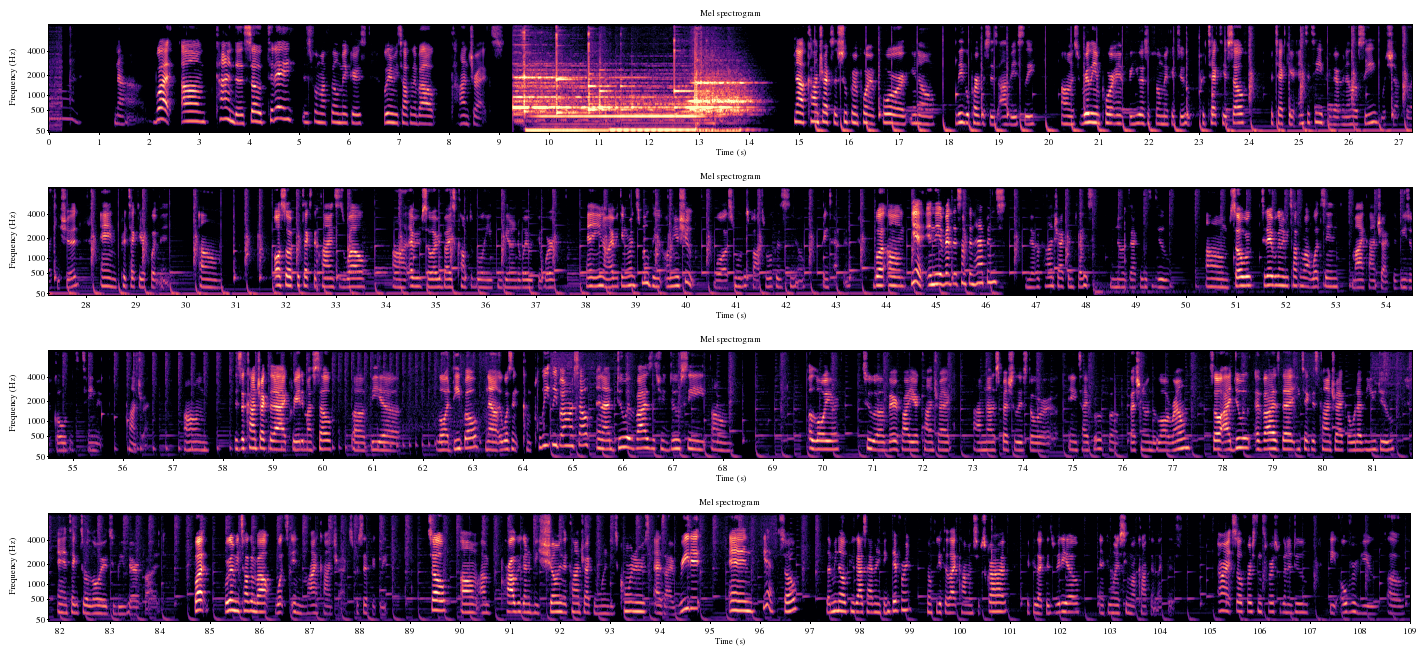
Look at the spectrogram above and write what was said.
Nah, but um, kinda. So today is for my filmmakers. We're gonna be talking about contracts. Now, contracts are super important for you know legal purposes. Obviously, um, it's really important for you as a filmmaker to protect yourself protect your entity if you have an LLC, which I feel like you should, and protect your equipment. Um, also, it protects the clients as well. Uh, every so everybody's comfortable and you can get underway with your work, and you know everything runs smoothly on your shoot. Well, as smooth as possible because you know things happen. But um, yeah, in the event that something happens, you have a contract in place. You know exactly what to do um, so we're, today we're going to be talking about what's in my contract, the Views of Gold Entertainment contract. Um, this is a contract that I created myself uh, via LawDepot. Now it wasn't completely by myself, and I do advise that you do see um, a lawyer to uh, verify your contract. I'm not a specialist or any type of uh, professional in the law realm. So I do advise that you take this contract or whatever you do and take it to a lawyer to be verified. But we're going to be talking about what's in my contract specifically. So um, I'm probably going to be showing the contract in one of these corners as I read it. And yeah, so let me know if you guys have anything different. Don't forget to like, comment, subscribe if you like this video and if you want to see more content like this. Alright, so first things first, we're going to do the overview of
